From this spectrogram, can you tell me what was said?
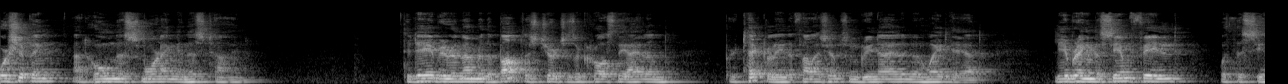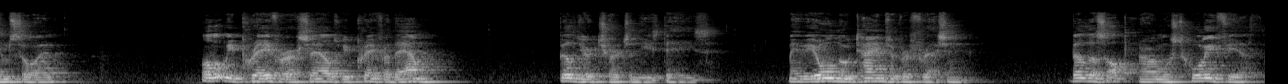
worshipping at home this morning in this town. Today we remember the Baptist churches across the island, particularly the fellowships in Green Island and Whitehead, labouring in the same field with the same soil. All that we pray for ourselves, we pray for them. Build your church in these days. May we all know times of refreshing. Build us up in our most holy faith.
